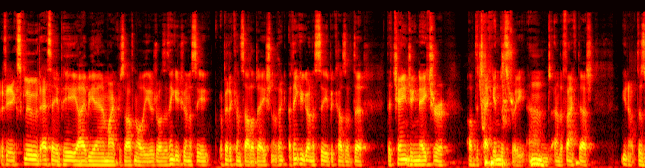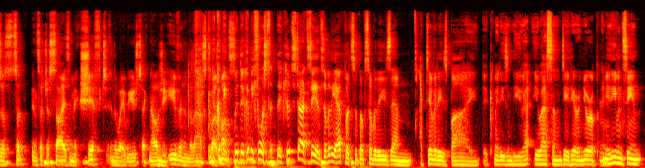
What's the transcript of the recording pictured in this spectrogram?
if you exclude SAP, IBM, Microsoft and all the usuals, I think you're going to see a bit of consolidation. I think I think you're going to see because of the the changing nature of the tech industry hmm. and and the fact that you know there's just such, been such a seismic shift in the way we use technology even in the last 12 could be, months. but they could be forced, to, they could start seeing some of the outputs of, of some of these um, activities by the committees in the US and indeed here in Europe. And you've even seen,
